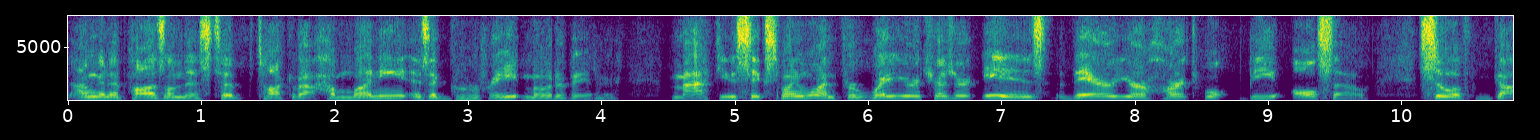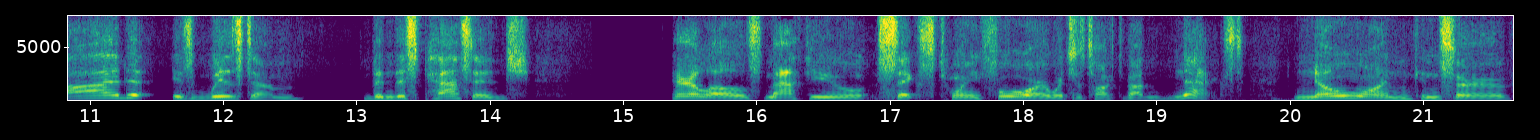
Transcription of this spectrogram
I'm going to pause on this to talk about how money is a great motivator. Matthew 6.21, for where your treasure is, there your heart will be also. So if God is wisdom, then this passage parallels Matthew 6.24, which is talked about next. No one can serve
